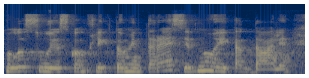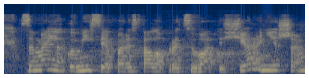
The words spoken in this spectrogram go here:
голосує з конфліктом інтересів, ну і так далі. Земельна комісія перестала працювати ще раніше.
